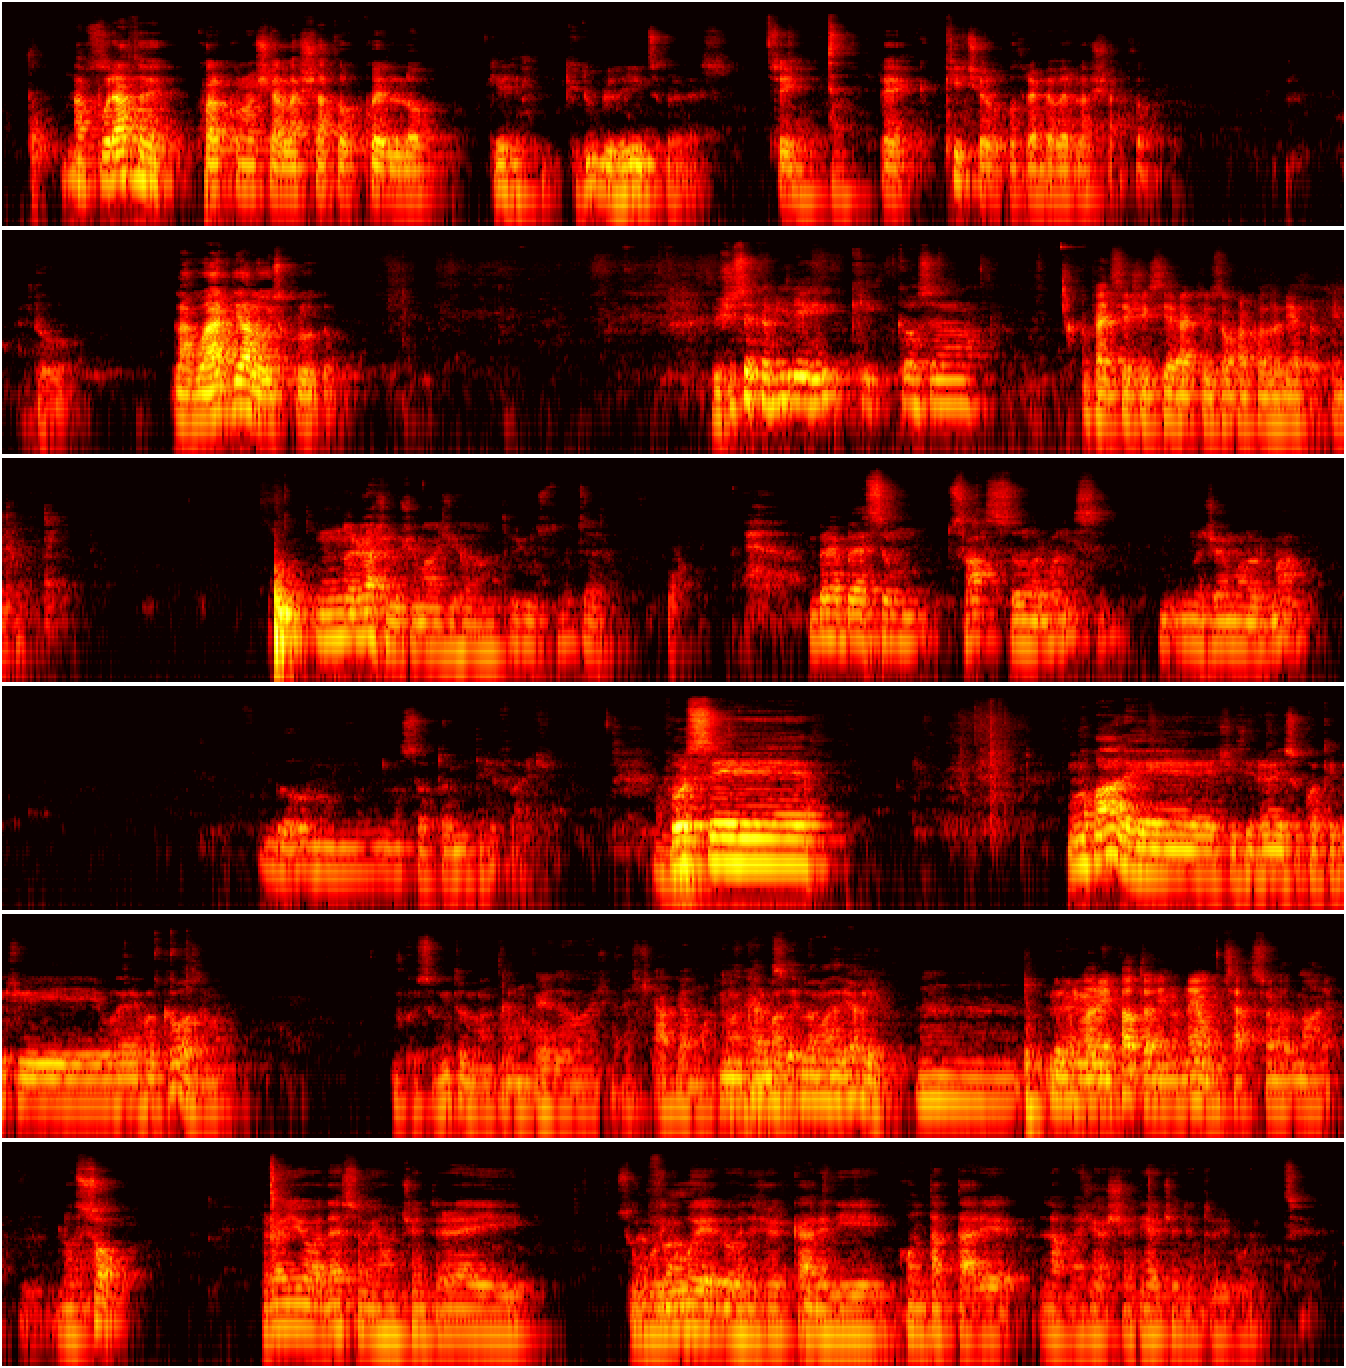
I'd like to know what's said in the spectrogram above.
appurato che qualcuno ci ha lasciato quello. Che, che dubbio utilizzo per adesso. Sì. E chi ce lo potrebbe aver lasciato? La guardia lo escludo. Riuscissi a capire che, che cosa... Pensi ci sia racchiuso qualcosa dietro dentro? Non rilascia luce magica, altro, giusto? Zero. Dovrebbe essere un sasso normalissimo, una gemma normale. Boh, non, non so attualmente che farci. Forse un opale ci tirerei su qualche ci evocherei qualcosa, ma in questo momento mi Non mancano. credo che ci- abbia molto Mi manca il senso. mate- la materia prima. Mm, Rimane il fatto che non è un sasso normale. lo so, però io adesso mi concentrerei su Per voi farlo. due, dovete cercare di contattare la magia che c'è dentro di voi.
